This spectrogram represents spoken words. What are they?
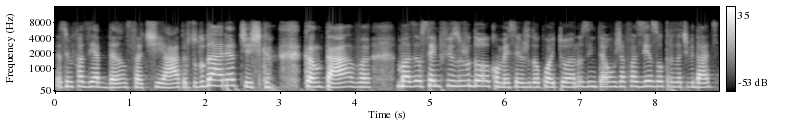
eu sempre fazia dança, teatro, tudo da área artística. Cantava, mas eu sempre fiz o judô. Comecei o judô com oito anos, então já fazia as outras atividades,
